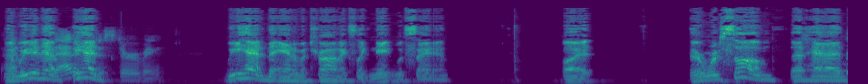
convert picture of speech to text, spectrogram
And we is- didn't have- that we is had- disturbing. We had the animatronics, like Nate was saying, but there were some that had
